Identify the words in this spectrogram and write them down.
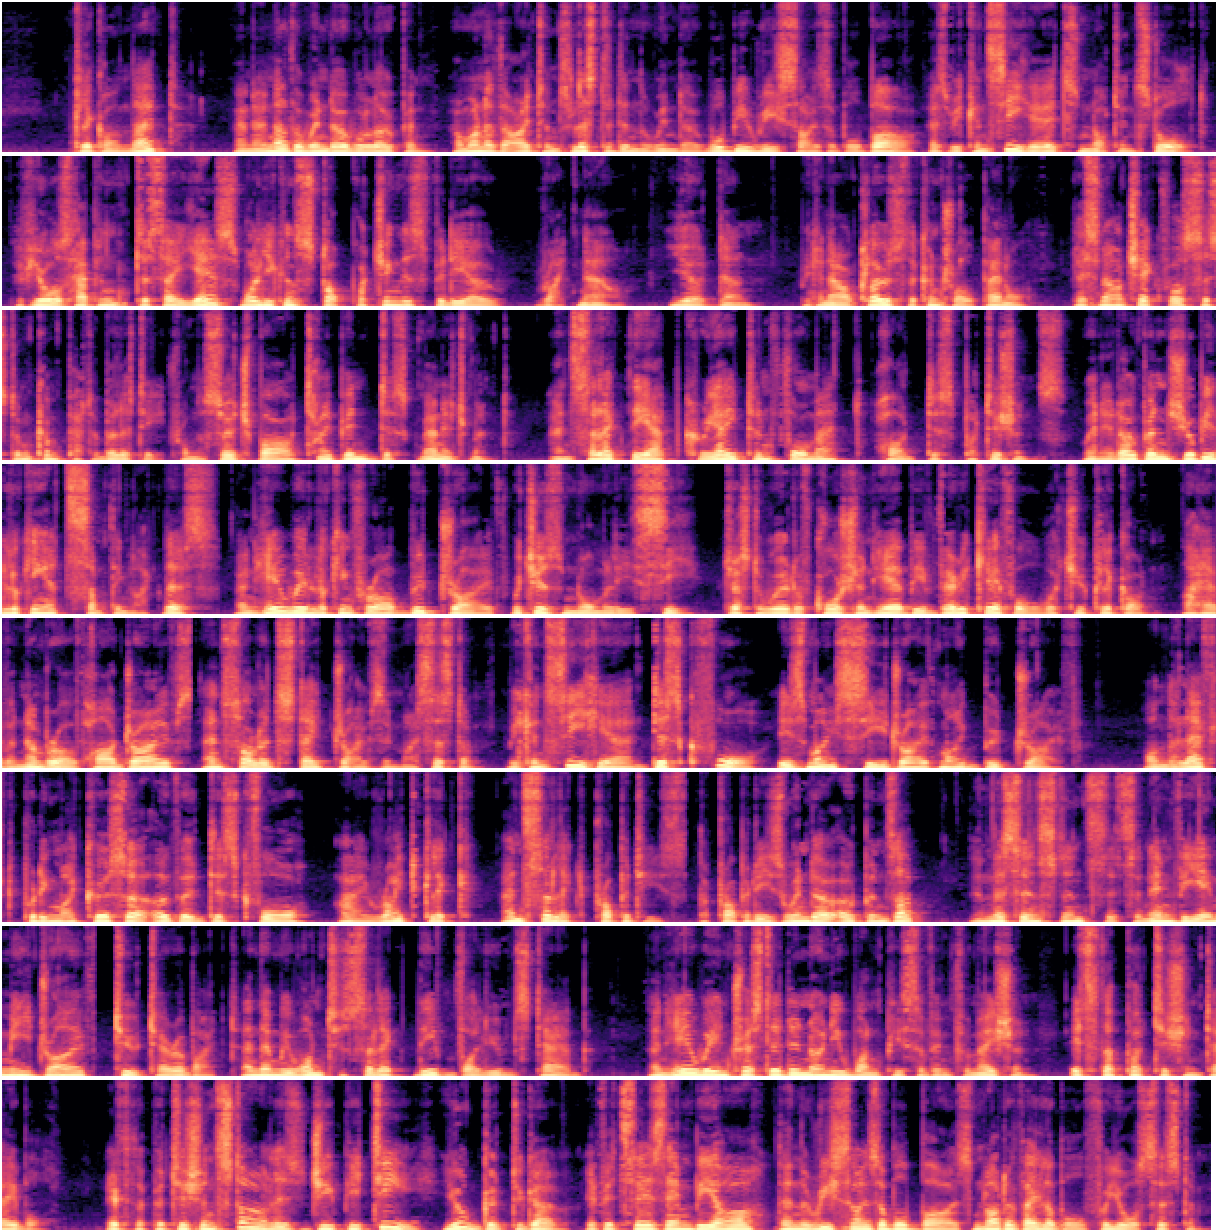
Click on that and another window will open and one of the items listed in the window will be resizable bar. As we can see here, it's not installed. If yours happens to say yes, well you can stop watching this video right now. You're done. We can now close the control panel. Let's now check for system compatibility. From the search bar, type in Disk Management and select the app Create and Format Hard Disk Partitions. When it opens, you'll be looking at something like this. And here we're looking for our boot drive, which is normally C. Just a word of caution here, be very careful what you click on. I have a number of hard drives and solid state drives in my system. We can see here disk 4 is my C drive, my boot drive. On the left, putting my cursor over disk 4, I right-click and select Properties. The Properties window opens up. In this instance, it's an NVMe drive, 2 terabyte, and then we want to select the Volumes tab. And here we're interested in only one piece of information. It's the partition table. If the partition style is GPT, you're good to go. If it says MBR, then the resizable bar is not available for your system.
